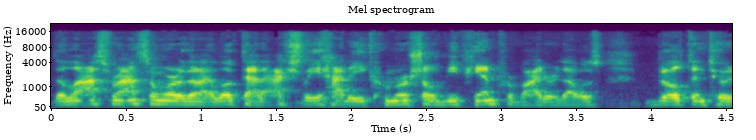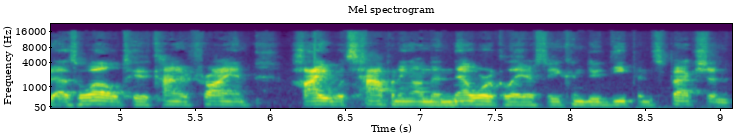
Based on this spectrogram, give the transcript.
the last ransomware that I looked at actually had a commercial VPN provider that was built into it as well to kind of try and hide what's happening on the network layer so you can do deep inspection.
